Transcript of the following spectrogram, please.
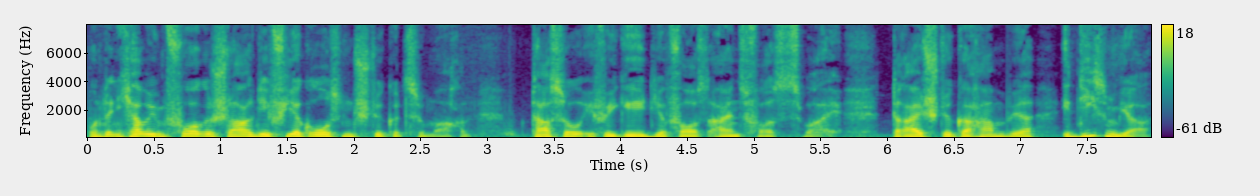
Und ich habe ihm vorgeschlagen, die vier großen Stücke zu machen. Tasso, Iphigenie, Faust 1, Faust 2. Drei Stücke haben wir. In diesem Jahr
